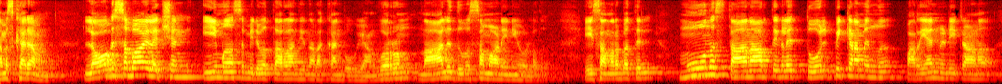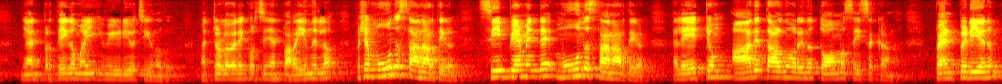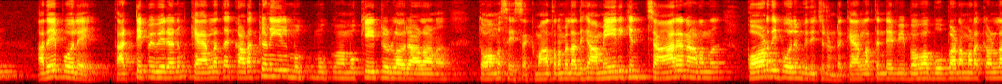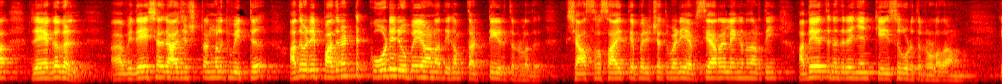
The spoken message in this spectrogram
നമസ്കാരം. ലോക്സഭാ ഇലക്ഷൻ ഈ മാസം ഇരുപത്തി ആറാം തീയതി നടക്കാൻ പോവുകയാണ്. വെറും നാല് ദിവസമാണ് ഇനിയുള്ളത്. ഈ സന്ദർഭത്തിൽ മൂന്ന് സ്ഥാനാർത്ഥികളെ തോൽപ്പിക്കണമെന്ന് പറയാൻ വേണ്ടിയിട്ടാണ് ഞാൻ പ്രത്യേകമായി ഈ വീഡിയോ ചെയ്യുന്നത്. മറ്റുള്ളവരെക്കുറിച്ച് ഞാൻ പറയുന്നില്ല. പക്ഷേ മൂന്ന് സ്ഥാനാർത്ഥികൾ സി പി എമ്മിന്റെ മൂന്ന് സ്ഥാനാർത്ഥികൾ അതിൽ ഏറ്റവും ആദ്യത്തെ ആൾ എന്ന് പറയുന്നത് തോമസ് ഐസക്കാണ്. പെൺപിടിയനും അതേപോലെ തട്ടിപ്പ് വീരനും കേരളത്തെ കടക്കണിയിൽ മുക്കിയിട്ടുള്ള ഒരാളാണ് തോമസ് ഐസക്. മാത്രമല്ല അദ്ദേഹം അമേരിക്കൻ ചാരനാണെന്ന് കോടതി പോലും വിധിച്ചിട്ടുണ്ട്. കേരളത്തിന്റെ വിഭവ ഭൂപടമടക്കമുള്ള രേഖകൾ വിദേശ രാജ്യഷ്ടങ്ങൾക്ക് വിറ്റ് അതുവഴി പതിനെട്ട് കോടി രൂപയാണ് അദ്ദേഹം തട്ടിയെടുത്തിട്ടുള്ളത്. ശാസ്ത്ര സാഹിത്യ പരിഷത്ത് വഴി എഫ് സി ആർ ഐ ലംഘനം നടത്തി അദ്ദേഹത്തിനെതിരെ ഞാൻ കേസ് കൊടുത്തിട്ടുള്ളതാണ്.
